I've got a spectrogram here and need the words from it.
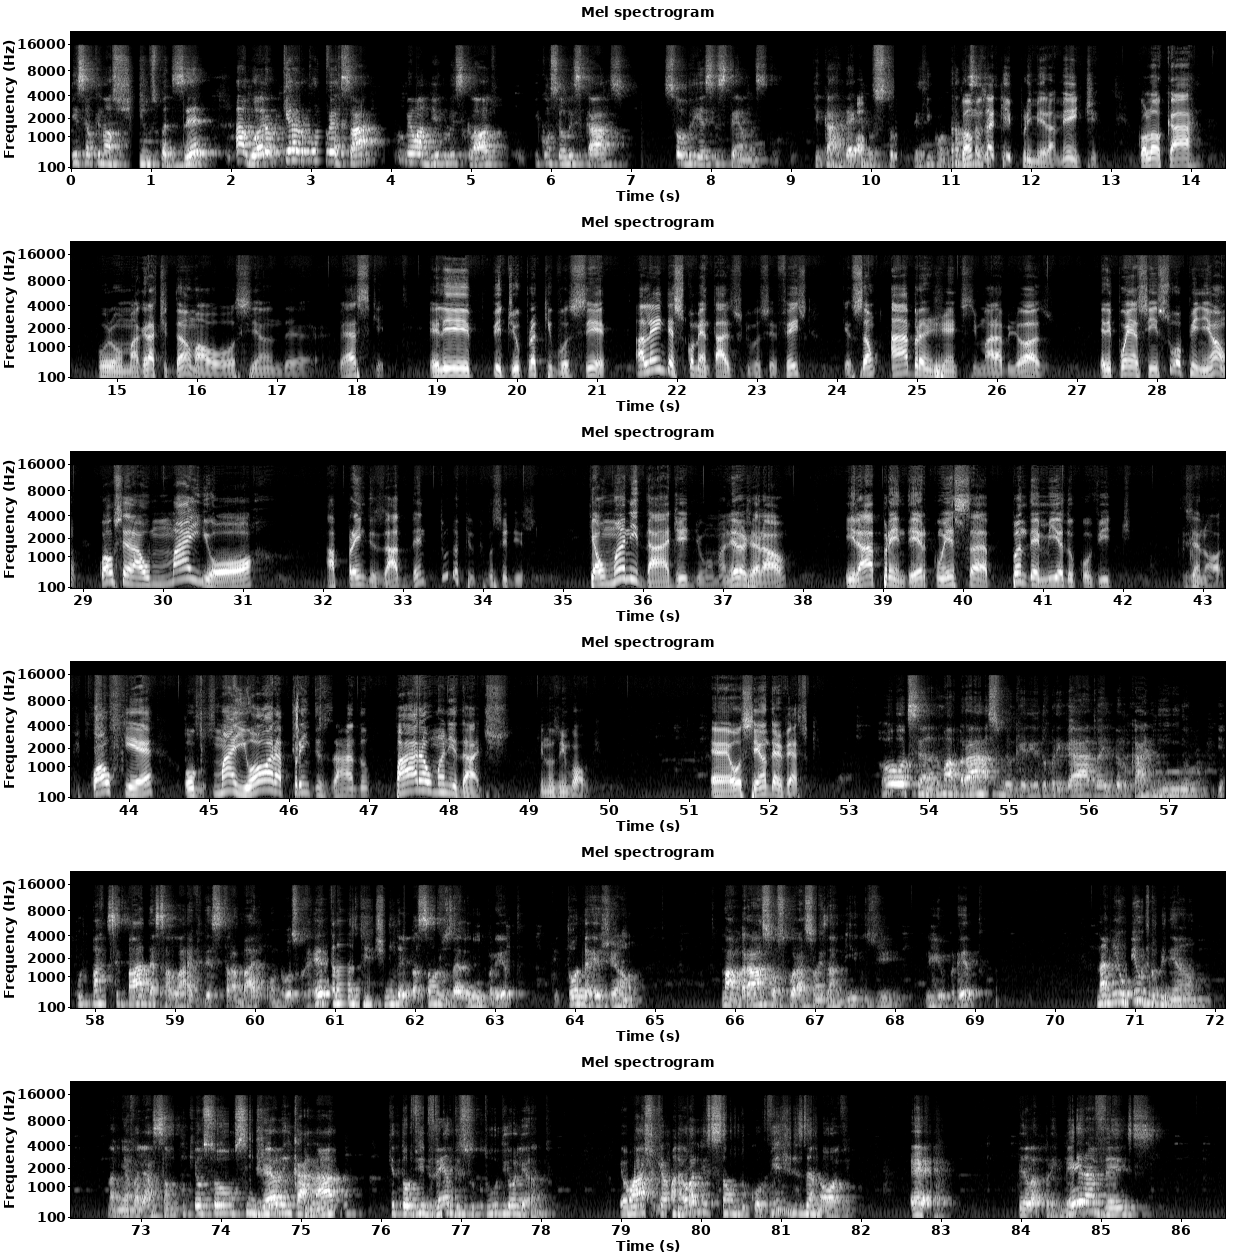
Isso é o que nós tínhamos para dizer. Agora eu quero conversar com meu amigo Luiz Cláudio e com o seu Luiz Carlos sobre esses temas que Kardec Bom, nos trouxe aqui com tanta Vamos aqui, primeiramente, colocar por uma gratidão ao Oceander Vesky, ele pediu para que você, além desses comentários que você fez, que são abrangentes e maravilhosos, ele põe assim, em sua opinião, qual será o maior aprendizado dentro de tudo aquilo que você disse? Que a humanidade, de uma maneira geral, irá aprender com essa pandemia do Covid-19? Qual que é o maior aprendizado para a humanidade que nos envolve? É Oceano Dervesky. Ô, Oceano, um abraço, meu querido. Obrigado aí pelo carinho e por participar dessa live, desse trabalho conosco, retransmitindo aí para São José do Rio Preto e toda a região. Um abraço aos corações amigos de de Rio Preto, na minha humilde opinião, na minha avaliação, porque eu sou um singelo encarnado que estou vivendo isso tudo e olhando. Eu acho que a maior lição do Covid-19 é, pela primeira vez,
